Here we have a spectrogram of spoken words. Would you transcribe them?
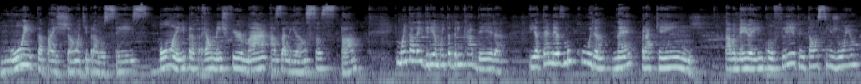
muita paixão aqui para vocês bom aí para realmente firmar as alianças, tá? E muita alegria, muita brincadeira e até mesmo cura, né? Para quem tava meio aí em conflito, então assim, junho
